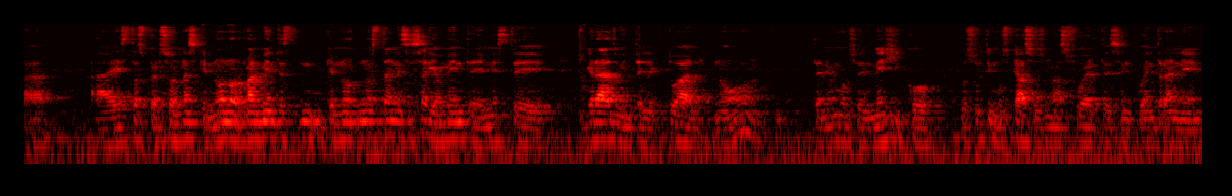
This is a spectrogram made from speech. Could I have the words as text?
a- a estas personas que no normalmente, que no, no están necesariamente en este grado intelectual, ¿no? Tenemos en México los últimos casos más fuertes se encuentran en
